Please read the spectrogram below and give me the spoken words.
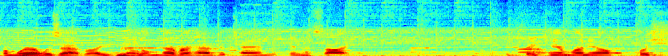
from where No. it was at, right? No. You'll never have the 10 in the side. If they can't run out, push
